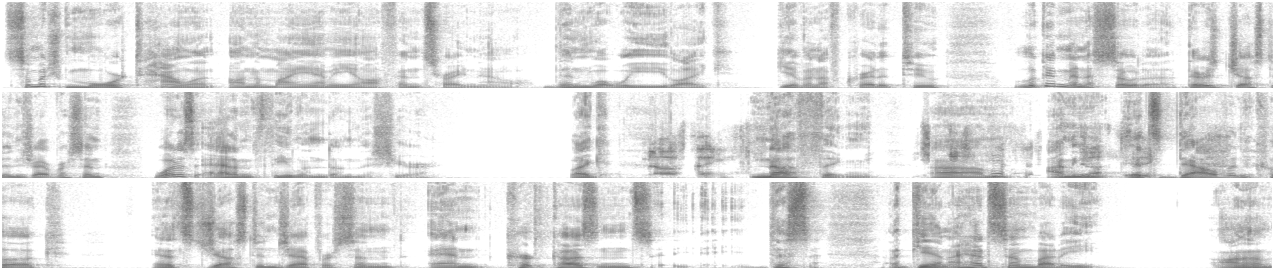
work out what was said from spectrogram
so much more talent on the Miami offense right now than what we like give enough credit to. Look at Minnesota. There's Justin Jefferson. What has Adam Thielen done this year? Like Nothing. Nothing. Um, I mean, it's Dalvin Cook and it's Justin Jefferson and Kirk Cousins. This again, I had somebody on a,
